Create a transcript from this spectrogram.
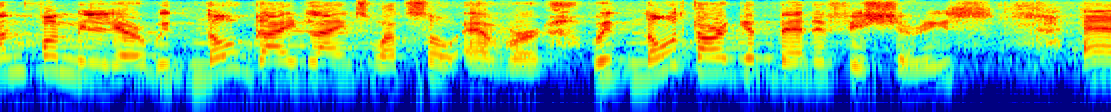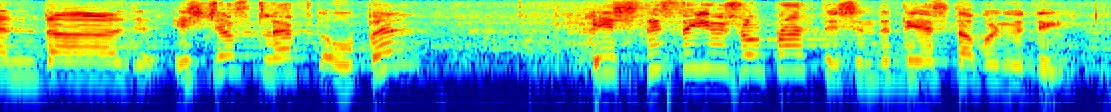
unfamiliar, with no guidelines whatsoever, with no target beneficiaries, and uh, is just left open? Is this the usual practice in the DSWD?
